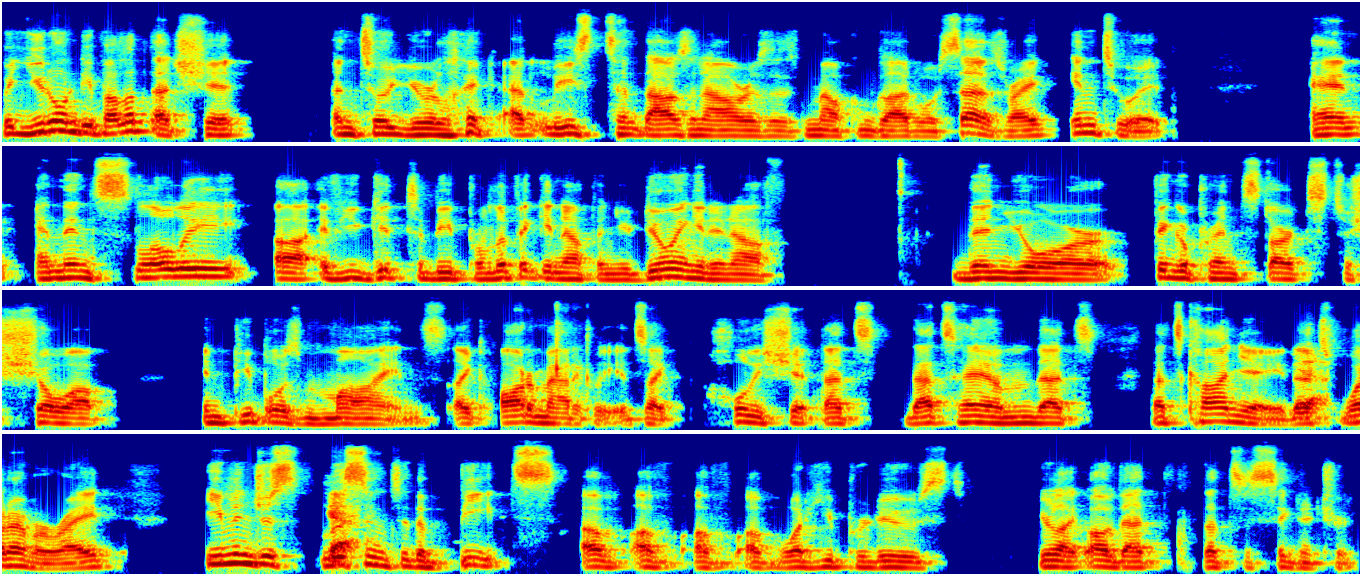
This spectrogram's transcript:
But you don't develop that shit until you're like at least 10,000 hours, as Malcolm Gladwell says, right? Into it. And and then slowly, uh, if you get to be prolific enough and you're doing it enough, then your fingerprint starts to show up in people's minds like automatically. It's like holy shit that's that's him that's that's kanye that's whatever right? Even just Yeah. listen to the beats of, of of of what he produced you're like oh that that's a signature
